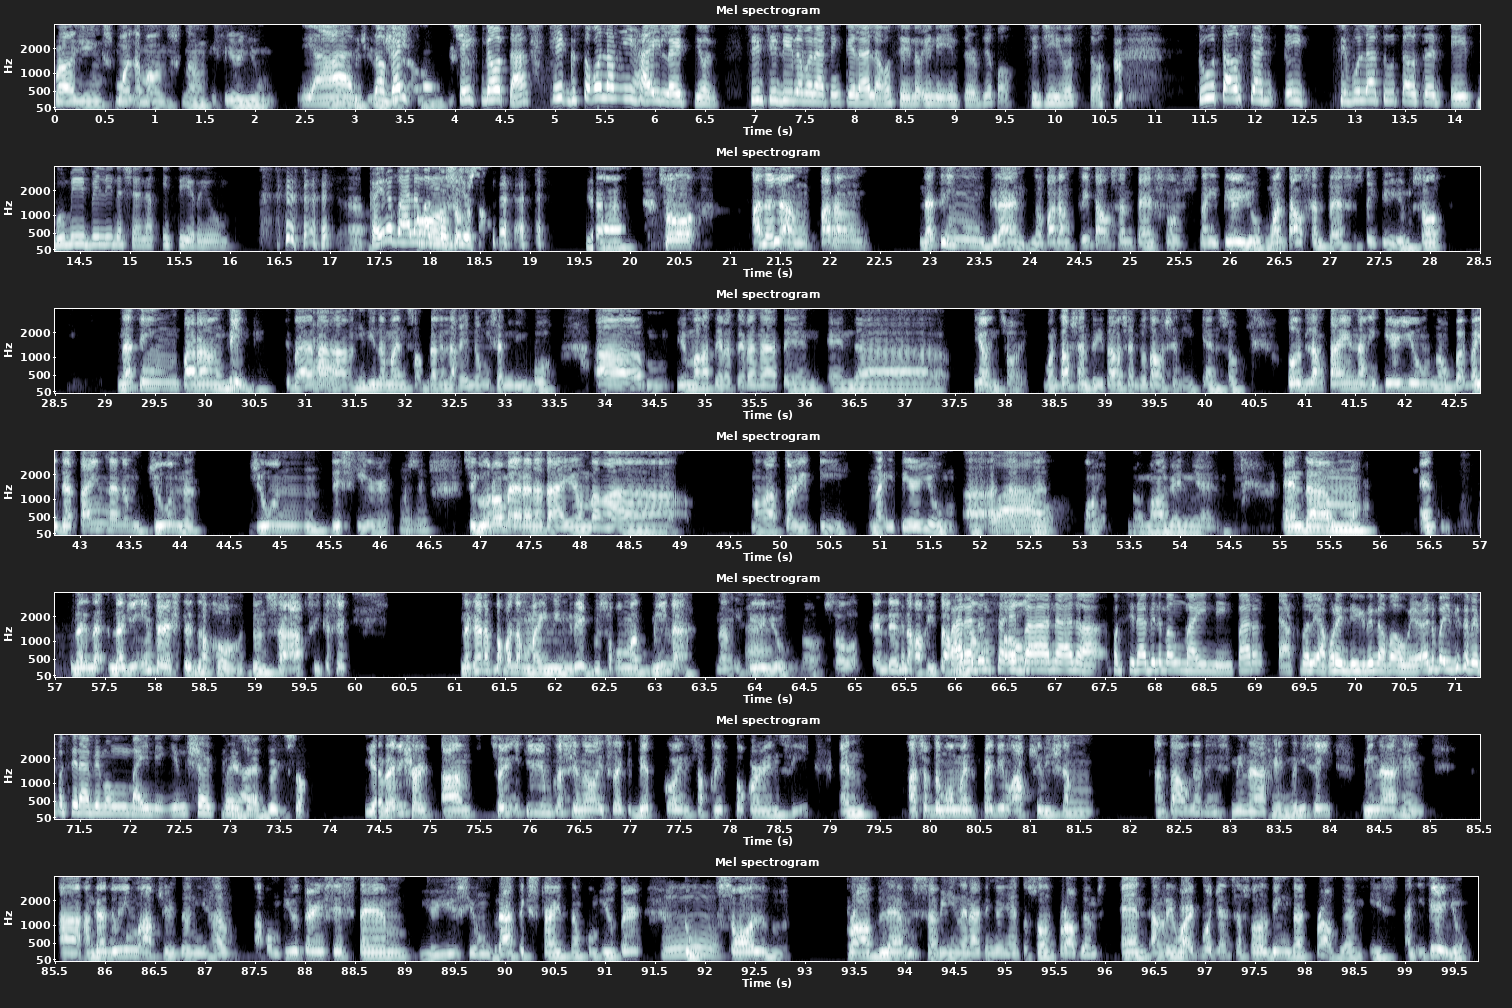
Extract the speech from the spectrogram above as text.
buying small amounts ng Ethereum. Yan. So, guys, take note ha. Eh, gusto ko lang i-highlight yun. Since hindi naman natin kilala kung sino ini-interview ko, si Jihos to. 2008, simula 2008, bumibili na siya ng Ethereum. yeah. Kayo na bahala Oo, mag-compute. So, so, yeah. So, ano lang, parang nothing grand, no? Parang 3,000 pesos na Ethereum, 1,000 pesos na Ethereum. So, nothing parang big, di ba? Ah. Parang hindi naman sobrang laki nung isang libo. Um, yung mga tira-tira natin, and uh, yun, so 1,000, 3,000, 2,008 yan. So, hold lang tayo ng Ethereum, no? By, by the time na nung June, June this year, Mhm. siguro meron na tayong mga mga 30 na Ethereum uh, at, at that Wow. point, no, mga ganyan. And um and na, na, naging interested ako dun sa Axie kasi naghanap ako ng mining rig. Gusto ko magmina ng Ethereum, no? So, and then So, nakakita ko Para dun sa tao- iba na ano, ah, pag sinabi namang mining, parang actually ako rin hindi rin ako aware. Ano ba ibig sabihin pag sinabi mong mining? Yung short Yeah, version. good. So, yeah, very short. Um, so yung Ethereum kasi, no, it's like Bitcoin, it's a cryptocurrency, and as of the moment, pwede mo actually siyang, ang tawag natin is minahin. When you say minahin, uh, ang gagawin mo actually doon, you have a computer system, you use yung graphics card ng computer to Hmm. solve problems, sabihin na natin ganyan, to solve problems. And ang reward mo dyan sa solving that problem is an Ethereum.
